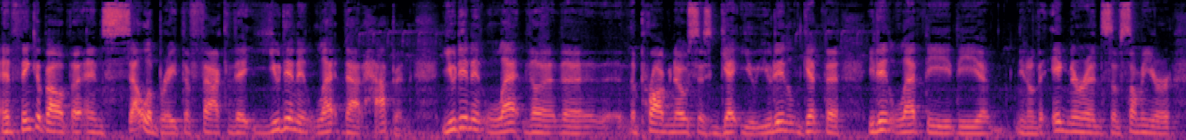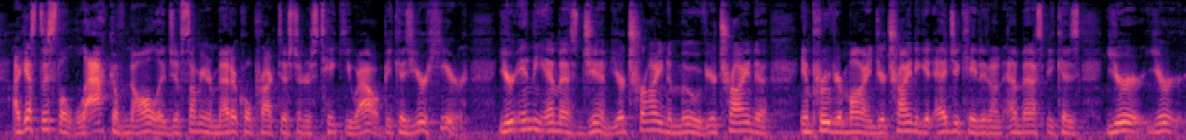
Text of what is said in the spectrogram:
And think about the, and celebrate the fact that you didn't let that happen. You didn't let the the the prognosis get you. You didn't get the you didn't let the the uh, you know the ignorance of some of your i guess just the lack of knowledge of some of your medical practitioners take you out because you're here. You're in the ms gym. You're trying to move. You're trying to improve your mind. You're trying to get educated on ms because you're you're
